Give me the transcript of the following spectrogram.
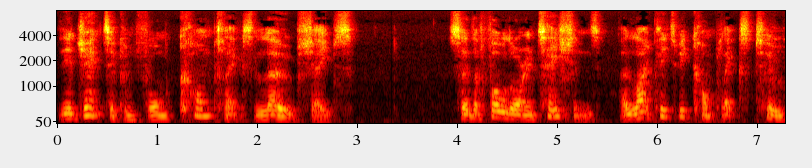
The ejecta can form complex lobe shapes, so the fold orientations are likely to be complex too.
